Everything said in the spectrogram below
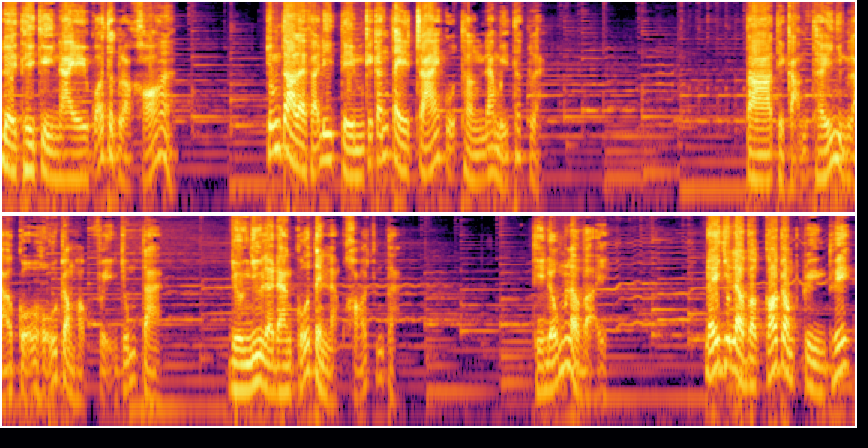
Đề thi kỳ này quả thật là khó à. Chúng ta lại phải đi tìm cái cánh tay trái của thần đang bị thất lạc. Ta thì cảm thấy những lão cổ hủ trong học viện chúng ta dường như là đang cố tình làm khó chúng ta. Thì đúng là vậy. Đấy chỉ là vật có trong truyền thuyết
